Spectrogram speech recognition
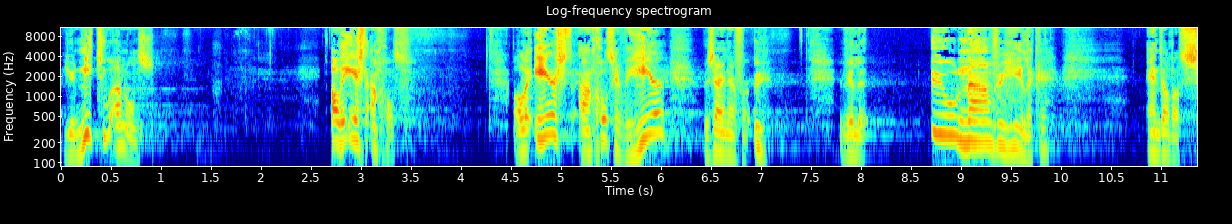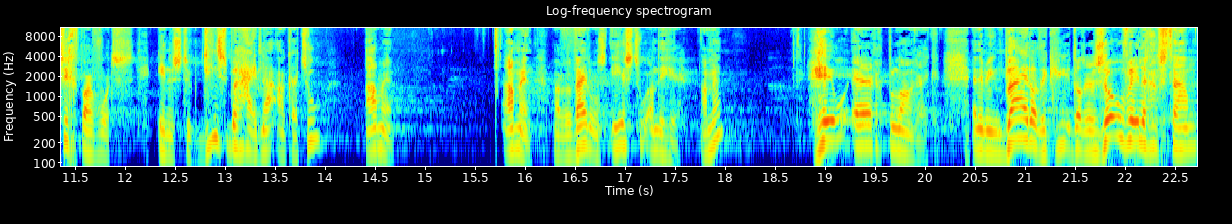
je niet toe aan ons. Allereerst aan God. Allereerst aan God zeggen we, Heer, we zijn er voor u. We willen uw naam verheerlijken. En dat dat zichtbaar wordt in een stuk dienstbaarheid naar elkaar toe. Amen. Amen. Maar we wijden ons eerst toe aan de Heer. Amen. Heel erg belangrijk. En ik ben blij dat, ik, dat er zoveel gaan staan,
